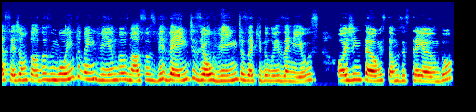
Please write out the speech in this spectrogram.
Olá, sejam todos muito bem-vindos, nossos viventes e ouvintes aqui do Luiza News. Hoje, então, estamos estreando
